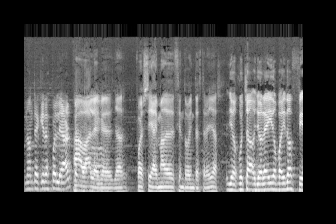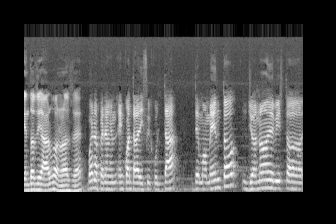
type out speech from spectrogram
No te quiero spoilear. pero- Ah, vale, que ya. Pues sí, hay más de 120 estrellas. Yo he escuchado, yo he leído por ahí 200 y algo, no lo sé. Bueno, pero en, en cuanto a la dificultad, de momento yo no he visto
